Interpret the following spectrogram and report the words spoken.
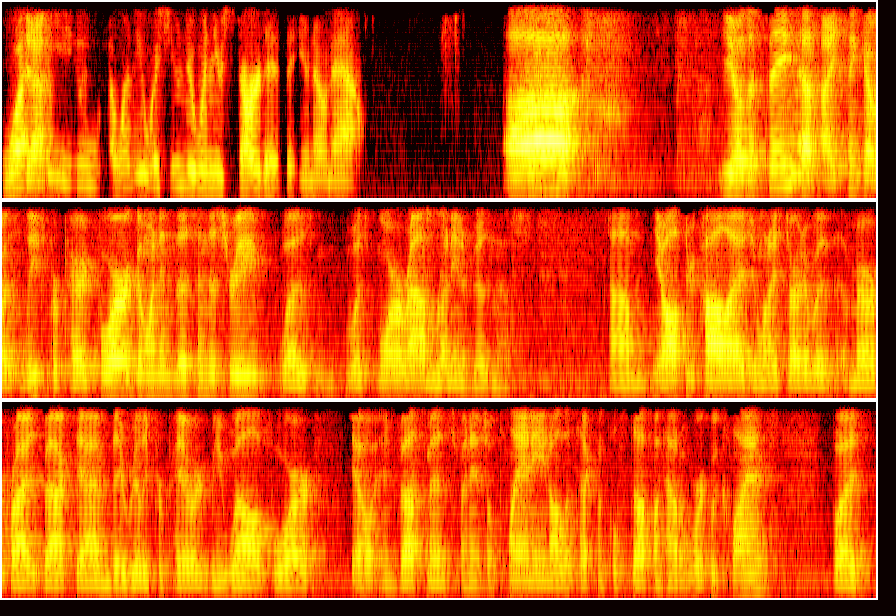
What yeah. do you what do you wish you knew when you started that you know now? Uh you know, the thing that I think I was least prepared for going into this industry was was more around running a business. Um, you know, all through college and when I started with Ameriprise back then, they really prepared me well for you know investments, financial planning, all the technical stuff on how to work with clients. But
